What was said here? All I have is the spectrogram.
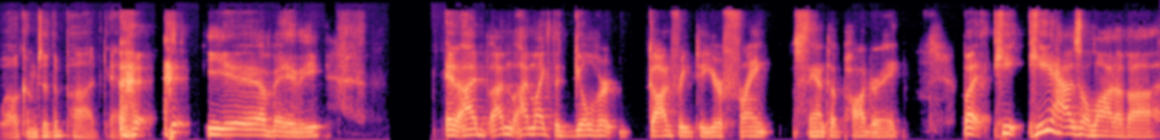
welcome to the podcast yeah, baby. And I, I'm I'm like the Gilbert Gottfried to your Frank Santopadre, but he he has a lot of uh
